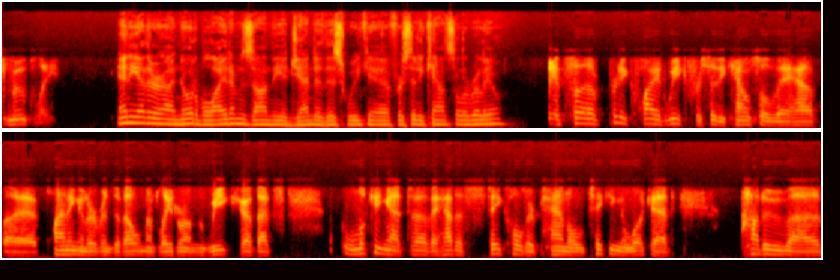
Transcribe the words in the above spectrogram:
smoothly. Any other uh, notable items on the agenda this week uh, for City Council, Aurelio? It's a pretty quiet week for City Council. They have uh, planning and urban development later on the week. Uh, that's looking at, uh, they had a stakeholder panel taking a look at how to uh,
